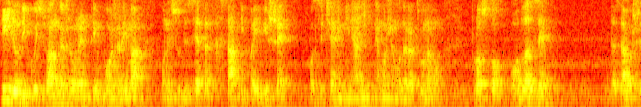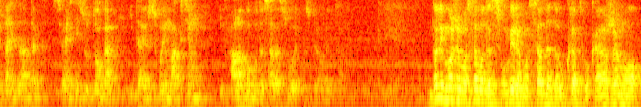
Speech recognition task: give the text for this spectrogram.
Ti ljudi koji su angažovani na tim požarima, oni su desetak sati pa i više odsečeni, mi na njih ne možemo da računamo. Prosto odlaze da završe taj zadatak, svesni su toga i daju svoj maksimum i hvala Bogu do sada su uvek uspevali u tome. Da li možemo samo da sumiramo sada, da ukratko kažemo,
